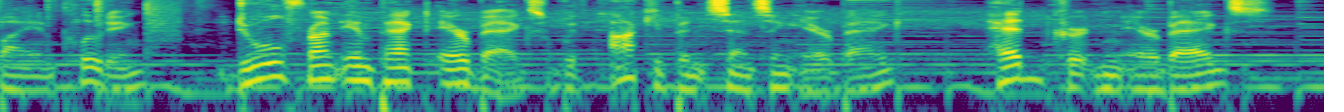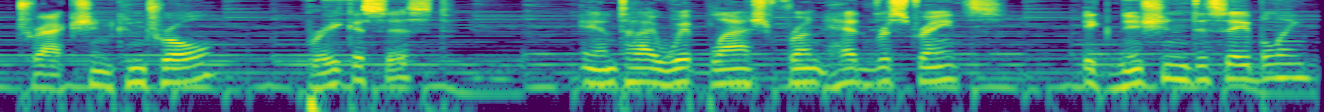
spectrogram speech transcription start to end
by including dual front impact airbags with occupant sensing airbag, head curtain airbags, traction control, brake assist, anti-whiplash front head restraints, ignition disabling,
